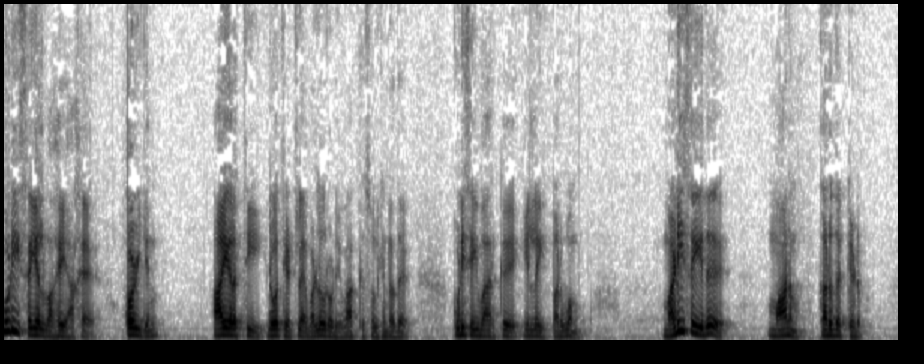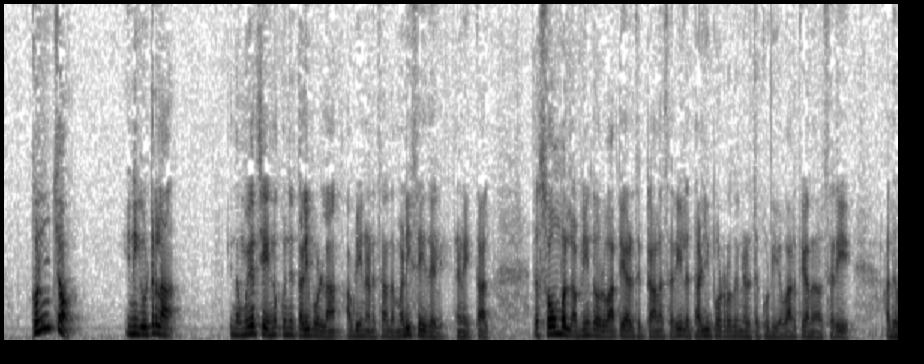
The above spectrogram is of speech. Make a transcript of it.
குடி செயல் வகையாக கோழியன் ஆயிரத்தி இருபத்தி எட்டில் வள்ளுவருடைய வாக்கு சொல்கின்றது. குடி செய்வார்க்கு இல்லை பருவம். மடி செய்து மானம் கருத கெடும் கொஞ்சம் இன்னைக்கு விட்டுறலாம். இந்த முயற்சியை இன்னும் கொஞ்சம் தள்ளி போடலாம் அப்படின்னு நினச்சா அந்த மடி செய்தல் நினைத்தால் இந்த சோம்பல் அப்படின்ற ஒரு வார்த்தையாக எடுத்துக்கிட்டாலும் சரி இல்லை தள்ளி போடுறதுன்னு எடுத்துக்கூடிய வார்த்தையாக இருந்தாலும் சரி அது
